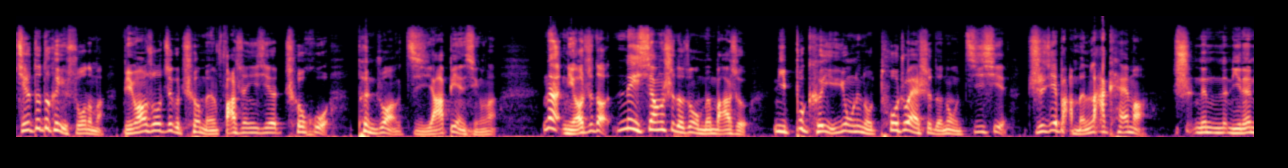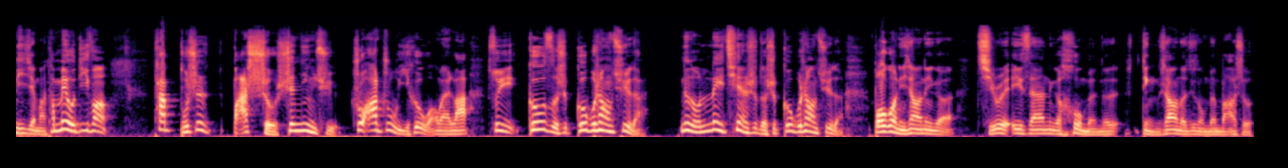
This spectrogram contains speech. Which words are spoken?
其实都都可以说的嘛。比方说这个车门发生一些车祸、碰撞、挤压变形了。那你要知道，内箱式的这种门把手，你不可以用那种拖拽式的那种机械直接把门拉开嘛？是，能你能理解吗？它没有地方，它不是把手伸进去抓住以后往外拉，所以钩子是勾不上去的。那种内嵌式的是勾不上去的。包括你像那个奇瑞 A 三那个后门的顶上的这种门把手，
